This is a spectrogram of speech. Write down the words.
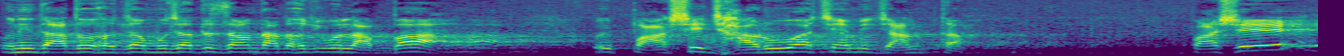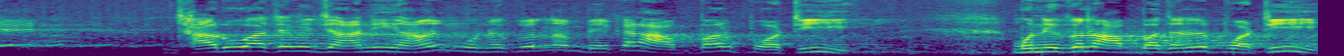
উনি দাদু হজা মুজাদের যান দাদা হুজি বলল, আব্বা, ওই পাশে ঝাড়ু আছে, আমি জানতাম। পাশে ঝাড়ু আছে, আমি জানি। আমি মনে করলাম, বেকার আব্বার পটি। মনে করলাম, আব্বা জানের পটি।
